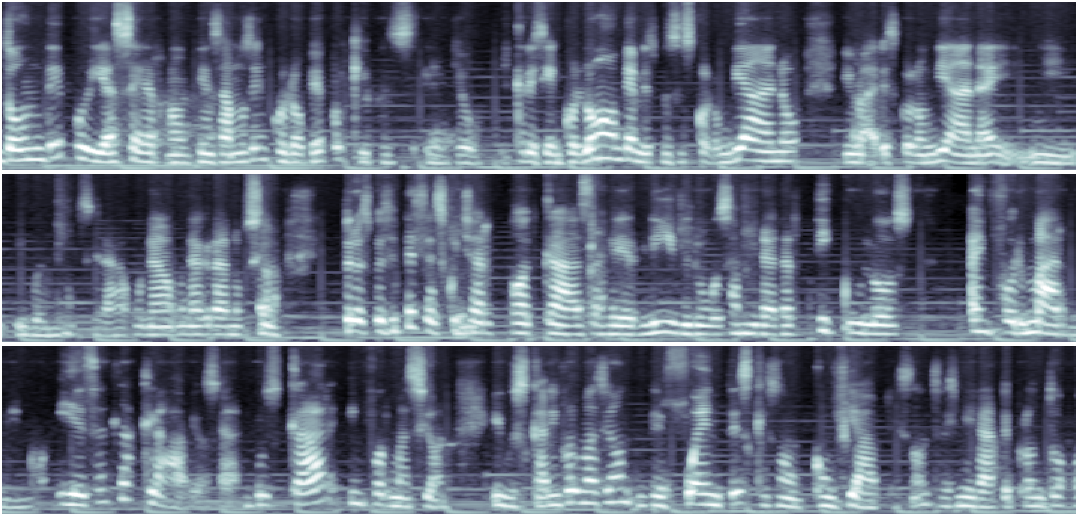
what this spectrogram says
dónde podía ser, ¿no? Pensamos en Colombia porque pues, eh, yo crecí en Colombia, mi esposo es colombiano, mi madre es colombiana y, y, bueno, será una, una gran opción. Pero después empecé a escuchar podcasts, a leer libros, a mirar artículos, a informarme, ¿no? Y esa es la clave, o sea, buscar información y buscar información de fuentes que son confiables, ¿no? Entonces, mirar de pronto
